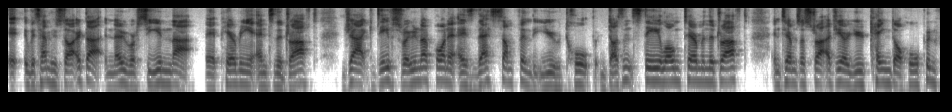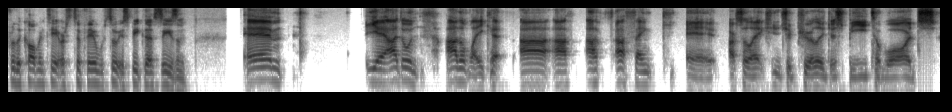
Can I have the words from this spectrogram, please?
It, it was him who started that. And now we're seeing that uh, permeate into the draft. Jack, Dave's roundup on it. Is this something that you hope doesn't stay long term in the draft in terms of strategy? Are you kind of hoping for the commentators to fail, so to speak, this season? Um, yeah, I don't, I don't like it. I, I, I, I think uh, our selection should purely just be towards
